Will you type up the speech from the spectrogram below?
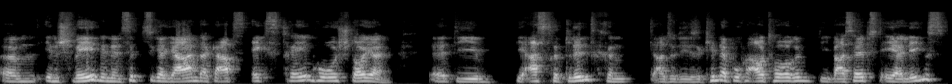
ähm, in Schweden in den 70er Jahren, da gab es extrem hohe Steuern. Äh, die, die Astrid Lindgren, also diese Kinderbuchautorin, die war selbst eher links,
